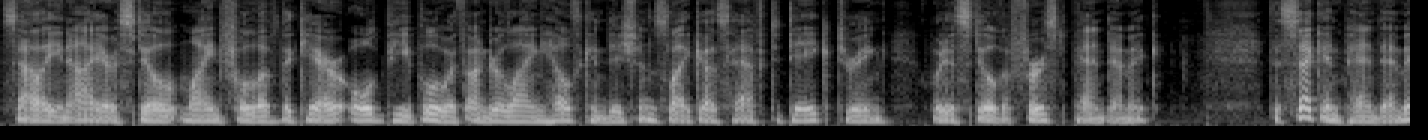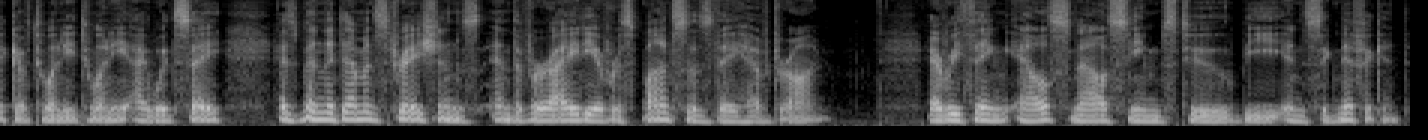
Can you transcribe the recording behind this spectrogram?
Sally and I are still mindful of the care old people with underlying health conditions like us have to take during what is still the first pandemic. The second pandemic of 2020, I would say, has been the demonstrations and the variety of responses they have drawn. Everything else now seems to be insignificant.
